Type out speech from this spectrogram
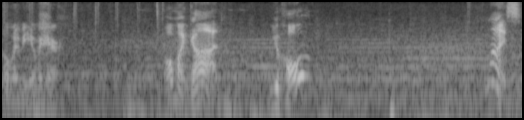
Oh, maybe over here. Oh my God! You home? Nice.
